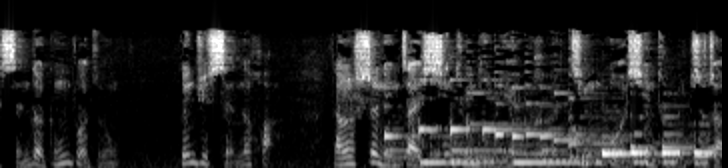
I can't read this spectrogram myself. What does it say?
神的工作中。根据神的话，当圣灵在信徒里面经过信徒制造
